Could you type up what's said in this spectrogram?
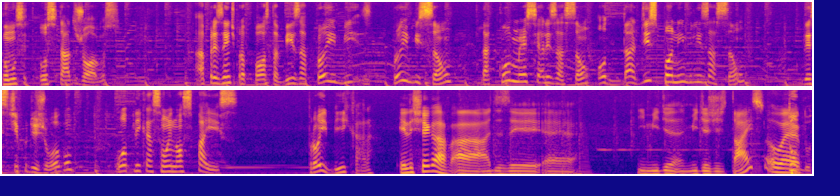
como os citados jogos. A presente proposta visa a proibi- proibição da comercialização ou da disponibilização desse tipo de jogo ou aplicação em nosso país. Proibir, cara. Ele chega a, a dizer é, em mídia, mídias digitais ou é Tudo,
